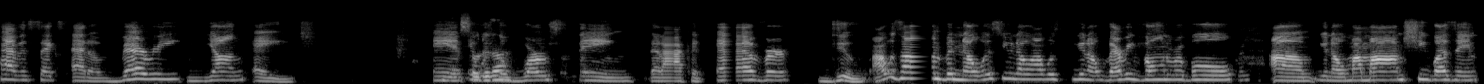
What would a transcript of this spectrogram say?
having sex at a very young age. And yeah, so it was the worst thing that I could ever do. I was unbeknownst, you know, I was, you know, very vulnerable. Um, you know, my mom, she wasn't,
